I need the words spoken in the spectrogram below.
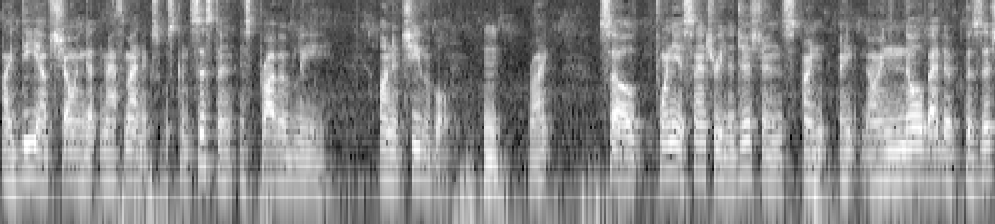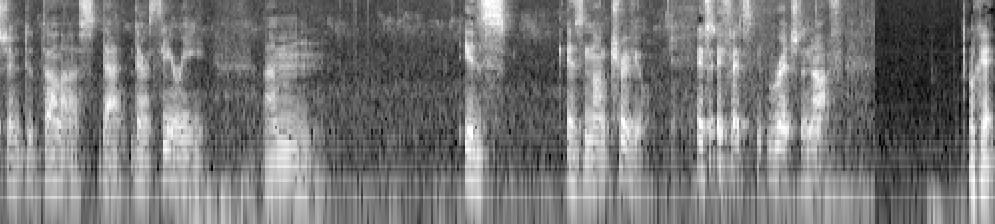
idea of showing that mathematics was consistent is probably unachievable, Hmm. right? So 20th century logicians are, in- are in no better position to tell us that their theory um, is is non-trivial, if, if it's rich enough. Okay,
